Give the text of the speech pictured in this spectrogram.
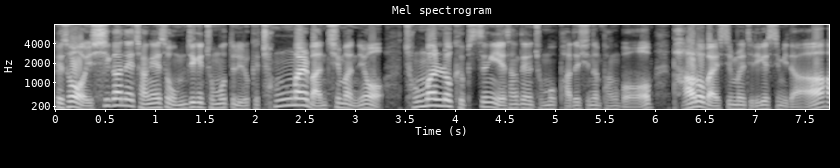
그래서 이 시간의 장에서 움직인 종목들 이렇게 정말 많지만요. 정말로 급승이 예상되는 종목 받으시는 방법 바로 말씀을 드리겠습니다.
